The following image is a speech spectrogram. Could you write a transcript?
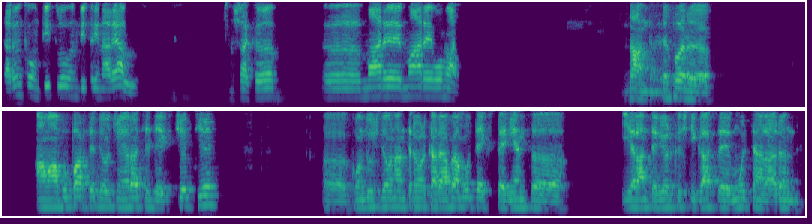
dar încă un titlu în vitrina realului. Așa că ă, mare, mare onoare. Da, într-adevăr, am avut parte de o generație de excepție, ă, conduși de un antrenor care avea multă experiență. El anterior câștigase mulți ani la rând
